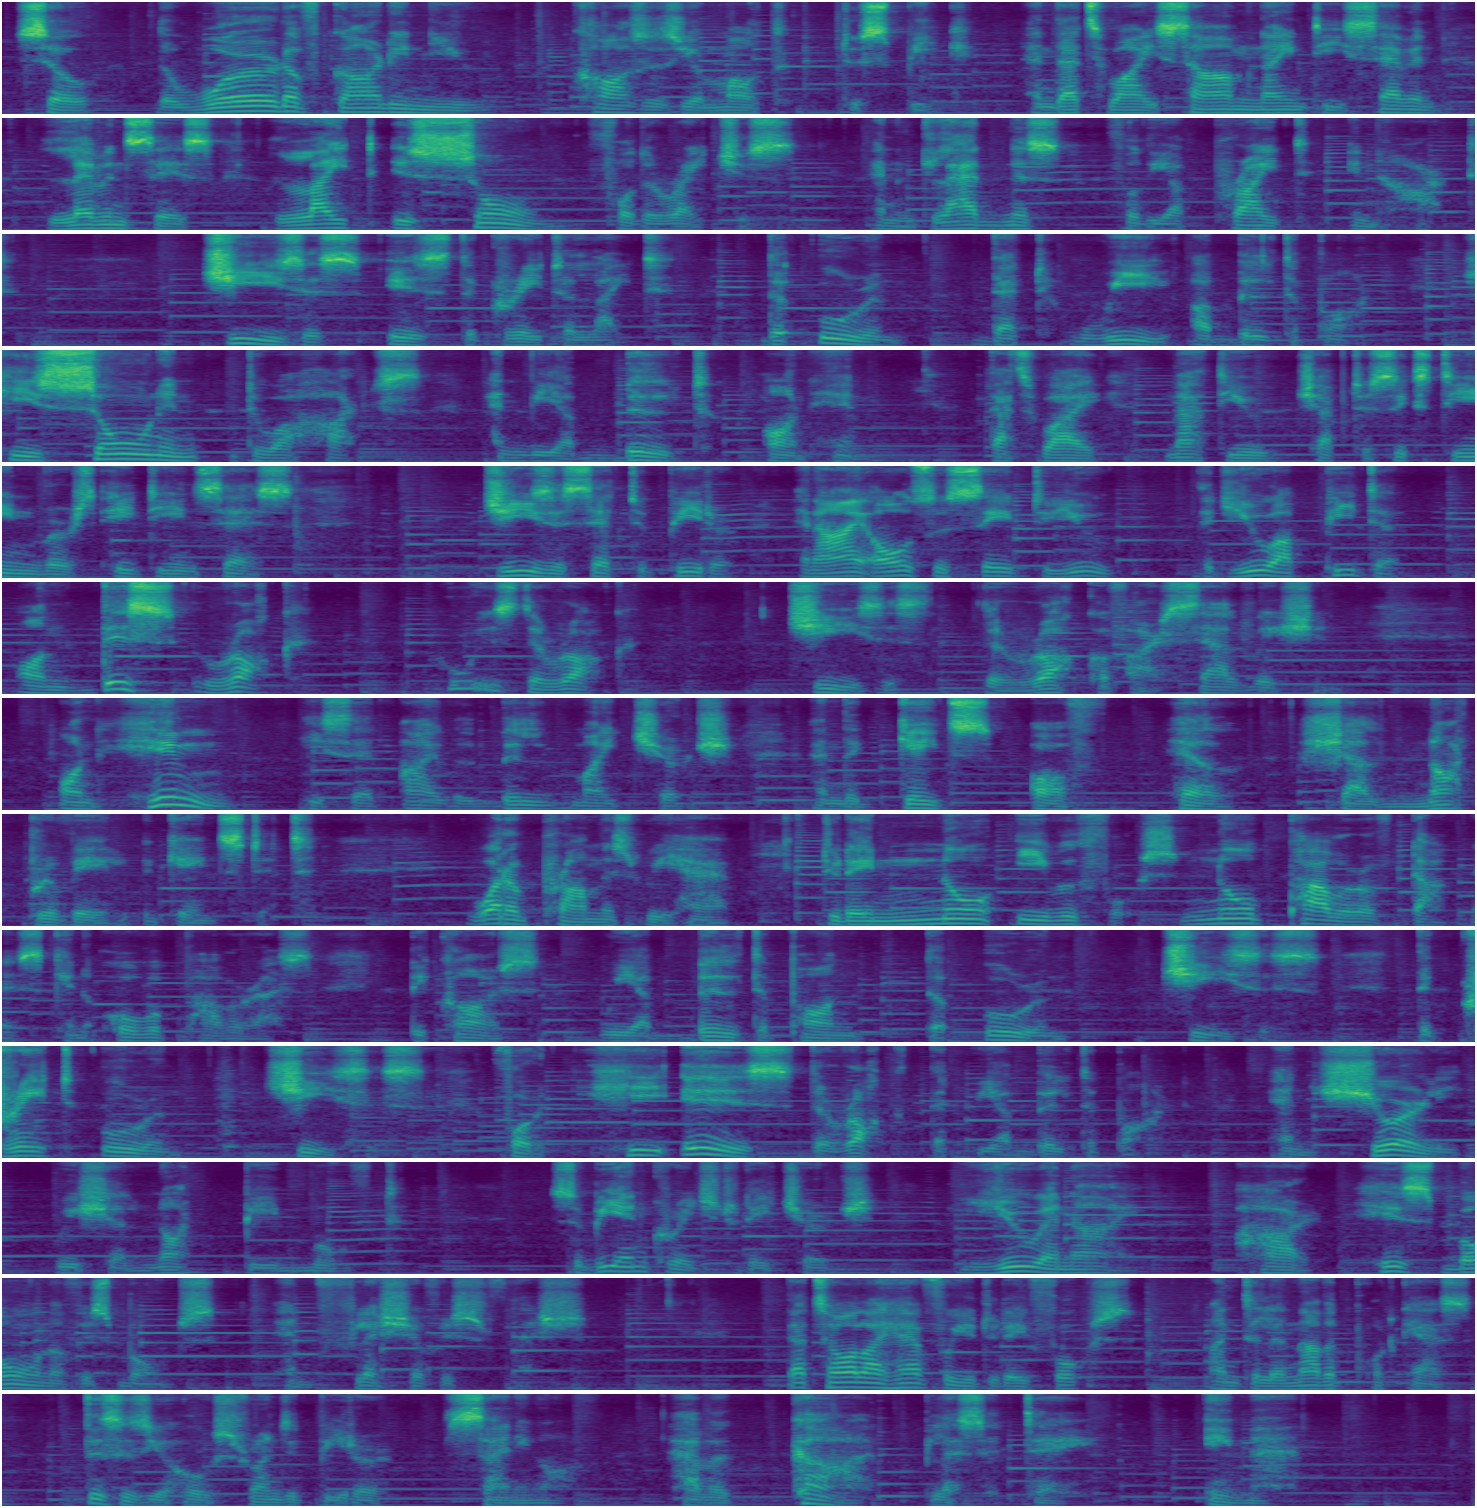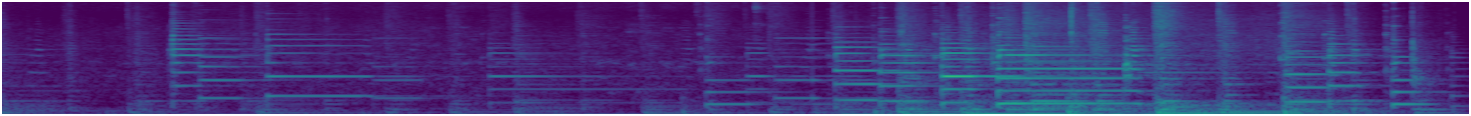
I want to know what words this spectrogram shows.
So, the word of God in you causes your mouth to speak. And that's why Psalm 97 11 says, Light is sown for the righteous, and gladness for the upright in heart. Jesus is the greater light, the Urim that we are built upon. He is sown into our hearts, and we are built on Him. That's why Matthew chapter 16, verse 18 says, Jesus said to Peter, And I also say to you that you are Peter, on this rock. Who is the rock? Jesus, the rock of our salvation. On him, he said, I will build my church, and the gates of hell shall not prevail against it. What a promise we have. Today, no evil force, no power of darkness can overpower us because we are built upon the Urim, Jesus, the great Urim, Jesus. For he is the rock that we are built upon, and surely we shall not be moved. So be encouraged today, church. You and I are his bone of his bones and flesh of his flesh. That's all I have for you today, folks. Until another podcast, this is your host, Ranjit Peter, signing off. Have a God blessed day. Amen.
